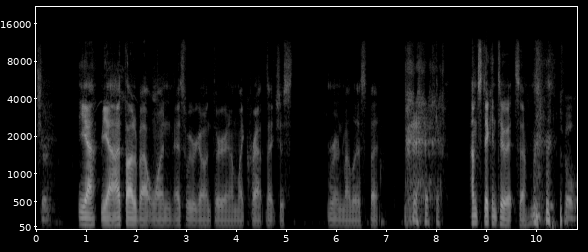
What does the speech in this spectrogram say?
Sure. Yeah, yeah. I thought about one as we were going through, and I'm like, crap, that just ruined my list. But I'm sticking to it. So Cool.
